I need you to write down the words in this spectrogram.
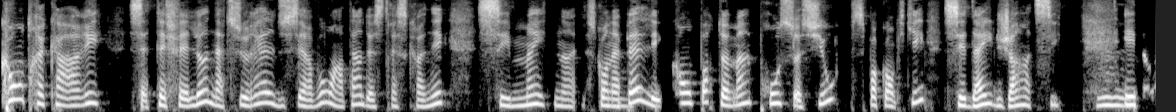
contrecarrer cet effet-là naturel du cerveau en temps de stress chronique, c'est maintenant. Ce qu'on mm. appelle les comportements prosociaux, c'est pas compliqué, c'est d'être gentil. Mm. Et donc,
